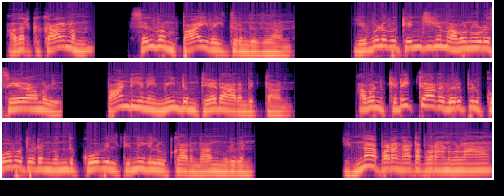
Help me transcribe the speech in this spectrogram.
அதற்கு காரணம் செல்வம் பாய் வைத்திருந்ததுதான். எவ்வளவு கெஞ்சியும் அவனோடு சேராமல் பாண்டியனை மீண்டும் தேட ஆரம்பித்தான். அவன் கிடைக்காத வெறுப்பில் கோபத்துடன் வந்து கோவில் திண்ணையில் உட்கார்ந்தான் முருகன். என்ன படம் காட்டப் போறானுவலாம்?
